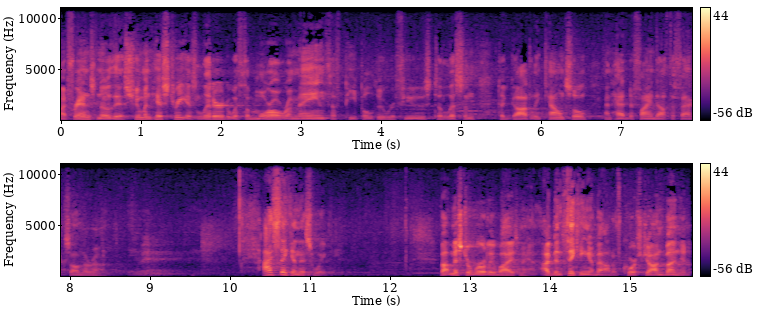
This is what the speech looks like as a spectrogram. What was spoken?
My friends, know this human history is littered with the moral remains of people who refused to listen to godly counsel and had to find out the facts on their own. Amen. I was thinking this week about Mr. Worldly Wise Man. I've been thinking about, of course, John Bunyan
